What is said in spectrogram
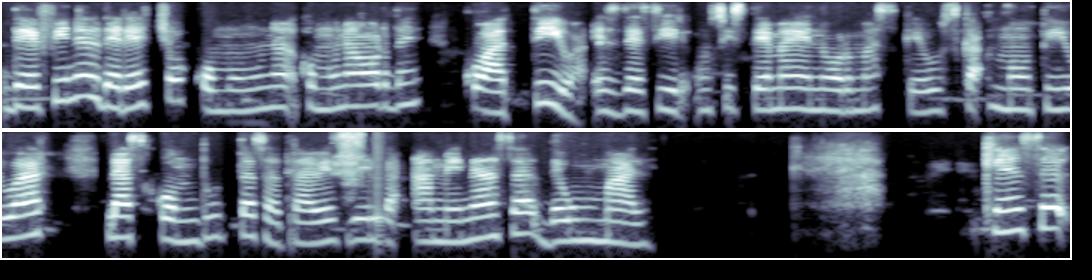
define el derecho como una, como una orden coactiva, es decir, un sistema de normas que busca motivar las conductas a través de la amenaza de un mal. Kense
